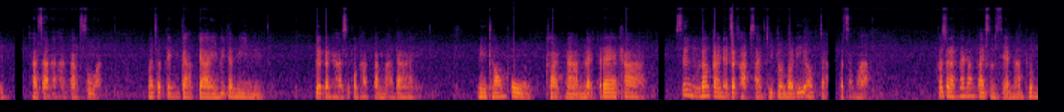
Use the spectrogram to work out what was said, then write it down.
ทขาดสารอาหารบางส่วนว่าจะเป็นกากใยวิตามิน เกิดปัญหาสุขภาพตามมาได้ มีท้องผูกขาดน้ำและแร่ธาตุ ซึ่งร่างกายเนี่ยจะขับสารคีโตนบอดี้ออกจากปัสสาวะก็จะทำให้ร่างกายสูญเสียน้ำเพิ่ม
